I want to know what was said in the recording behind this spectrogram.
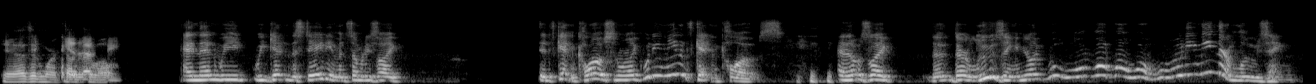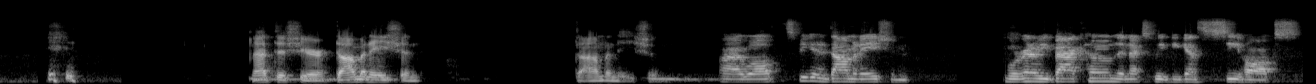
Yeah, that didn't work Yeah, out that too well. And then we we get in the stadium and somebody's like, "It's getting close," and we're like, "What do you mean it's getting close?" and it was like they're, they're losing, and you're like, "Whoa, whoa, whoa, whoa, whoa! What do you mean they're losing?" Not this year. Domination. Domination. All right. Well, speaking of domination, we're going to be back home the next week against the Seahawks.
